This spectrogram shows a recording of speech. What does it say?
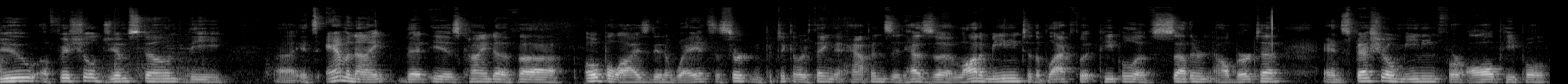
new official gemstone, the uh, it's ammonite that is kind of uh, opalized in a way. It's a certain particular thing that happens. It has a lot of meaning to the Blackfoot people of southern Alberta and special meaning for all people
